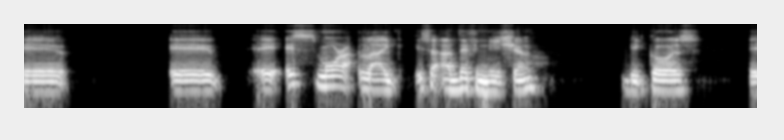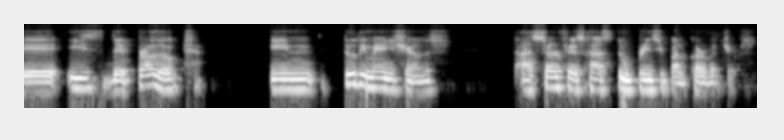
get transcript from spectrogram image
Uh, uh, it's more like it's a definition because uh, is the product in two dimensions. A surface has two principal curvatures.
